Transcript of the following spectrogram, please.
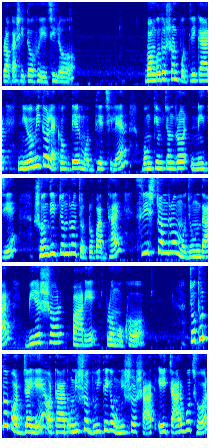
প্রকাশিত হয়েছিল। বঙ্গদর্শন পত্রিকার নিয়মিত লেখকদের মধ্যে ছিলেন বঙ্কিমচন্দ্র নিজে, সঞ্জীবচন্দ্র চট্টোপাধ্যায়, শ্রীশচন্দ্র মজুমদার, বীরেশ্বর পাঁড়ে প্রমুখ। চতুর্থ পর্যায়ে, অর্থাৎ উনিশশো দুই থেকে উনিশশো সাত, এই চার বছর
